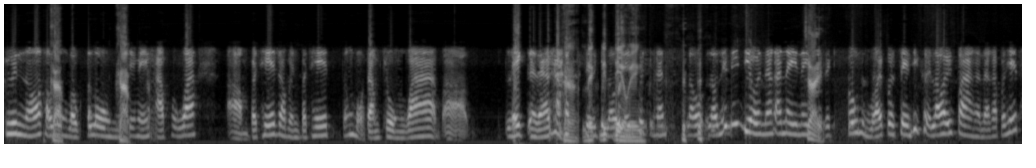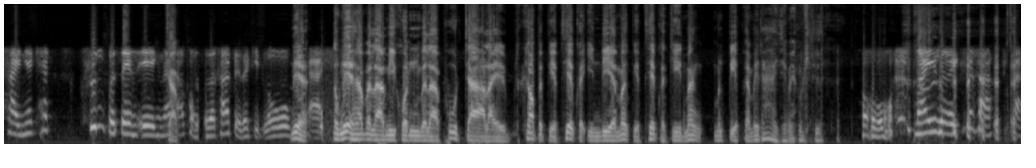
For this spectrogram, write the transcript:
ขึ้นเนาะเขาครัลบงเราก็ลงครับใช่ไหมคะเพราะว่าอ่าประเทศเราเป็นประเทศต้องบอกตามตรงว่าอ่า เล็กอะนะคะอ่าเล็กนิดเดียวเองเพราะฉะนั้นเราเรานิดนิดเดียวนะคะ ในในใช่เศรษฐกิจโลกหนึ่งร้อยเปอร์เซ็นที่เคยเล่าให้ฟังอะนะคะประเทศไทยเนี่ยแค่ครึ่งเปอร์เซ็นต์เองนะครัคะบของมูลค่าเศรษฐกิจโลกเนี่ยค่ะตรงนี้ครับเวลามีคนเวลาพูดจาอะไรชอบไปเปรียบเทียบกับอินเดียบ้างเปรียบเทียบกับจีนบ้างมันเปรียบกันไม่ได้ใช่ไหมคุณกิติดาโอ้โหไม่เลยค่ะค่ะ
